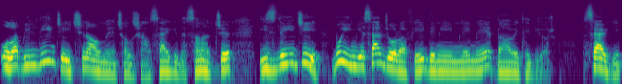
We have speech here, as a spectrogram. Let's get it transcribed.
olabildiğince içine almaya çalışan sergide sanatçı, izleyiciyi bu imgesel coğrafyayı deneyimlemeye davet ediyor. Sergi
